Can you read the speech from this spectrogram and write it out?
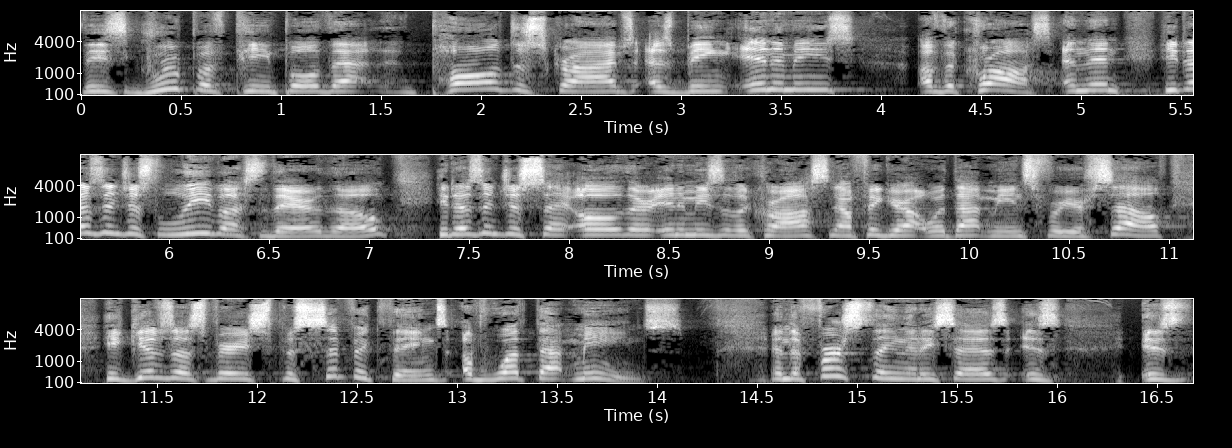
this group of people that Paul describes as being enemies of the cross. And then he doesn't just leave us there, though. He doesn't just say, oh, they're enemies of the cross. Now figure out what that means for yourself. He gives us very specific things of what that means. And the first thing that he says is, is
